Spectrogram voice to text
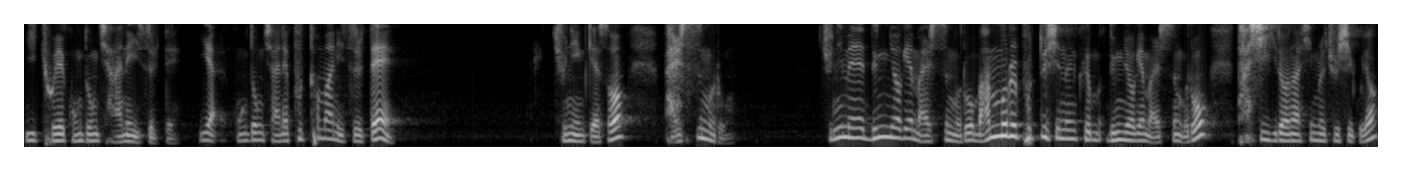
이 교회 공동체 안에 있을 때, 이 공동체 안에 붙어만 있을 때 주님께서 말씀으로 주님의 능력의 말씀으로 만물을 붙드시는 그 능력의 말씀으로 다시 일어날 힘을 주시고요.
